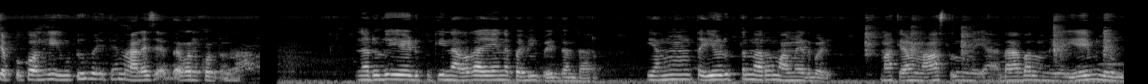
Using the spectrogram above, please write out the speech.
చెప్పుకొని యూట్యూబ్ అయితే మానేసేద్దాం అనుకుంటున్నా. నరుడు ఏడుపుకి నలరాయైన పగిలిపోయిద్దంటారు. ఎంత ఏడుపుతున్నారో మా మీద పడి. మాకేమైనా ఆస్తులు ఉన్నాయా? డాబాలు ఉన్నాయా? ఏమి లేవు.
